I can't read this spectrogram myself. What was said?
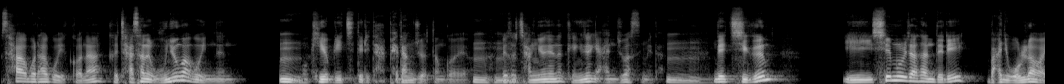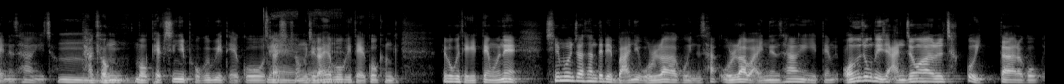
사업을 하고 있거나 그 자산을 운용하고 있는 음. 뭐 기업 리치들이 다 배당주였던 거예요. 음흠. 그래서 작년에는 굉장히 안 좋았습니다. 음. 근데 지금 이 실물 자산들이 많이 올라와 있는 상황이죠. 음. 다경뭐 백신이 보급이 되고 다시 네, 경제가 네. 회복이 되고 경기 회복이 되기 때문에 실물 자산들이 많이 올라가고 있는 사, 올라와 있는 상황이기 때문에 어느 정도 이제 안정화를 찾고 있다라고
